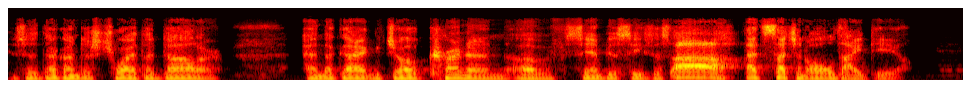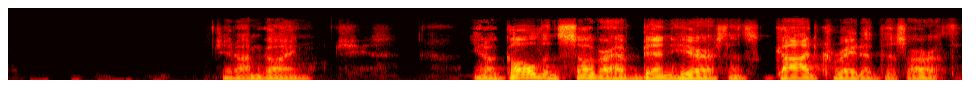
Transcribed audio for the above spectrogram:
He says, They're going to destroy the dollar. And the guy, Joe Kernan of CNBC, says, Ah, that's such an old idea. You know, I'm going, geez. You know, gold and silver have been here since God created this earth.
